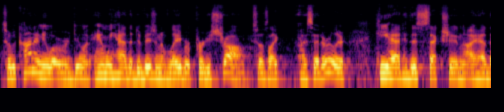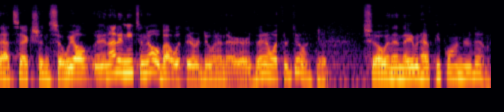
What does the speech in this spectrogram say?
So we kind of knew what we were doing, and we had the division of labor pretty strong. So it's like I said earlier, he had this section, I had that section. So we all, and I didn't need to know about what they were doing in their areas. They know what they're doing. Yep. So, and then they would have people under them.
